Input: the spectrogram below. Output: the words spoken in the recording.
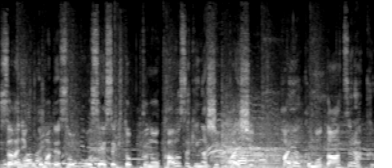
さらにここまで総合成績トップの川崎が失敗し早くも脱落。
